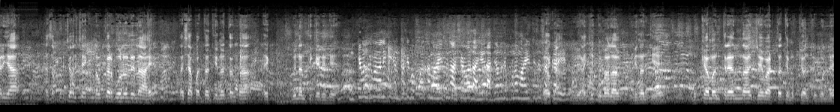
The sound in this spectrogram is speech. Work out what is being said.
लवकर या असं पुढच्या वर्षी एक लवकर बोलवलेलं आहे. तशा पद्धतीनं त्यांना एक विनंती केलेली आहे. मुख्यमंत्री म्हणाले की गणपती बाप्पाचा महायुतीचा आशीर्वाद आहे. राज्यामध्ये पुन्हा महायुतीचं सरकार येईल. माझी तुम्हाला विनंती आहे. मुख्यमंत्र्यांना जे वाटतं ते मुख्यमंत्री बोलले.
